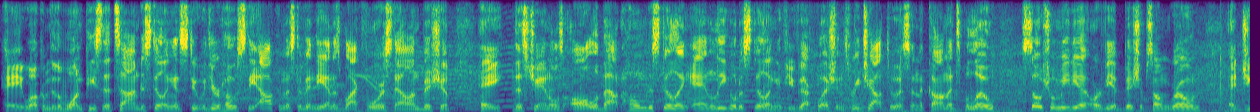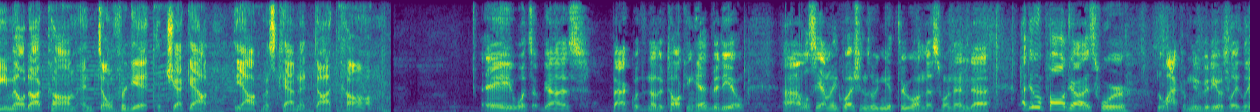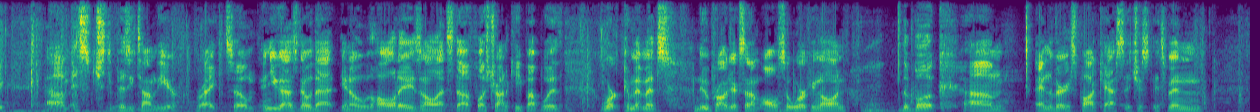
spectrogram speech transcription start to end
Hey, welcome to the One Piece at a Time Distilling Institute with your host, the alchemist of Indiana's Black Forest, Alan Bishop. Hey, this channel is all about home distilling and legal distilling. If you've got questions, reach out to us in the comments below, social media, or via bishopshomegrown at gmail.com. And don't forget to check out thealchemistcabinet.com. Hey, what's up, guys? Back with another Talking Head video. Uh, we'll see how many questions we can get through on this one. And uh, I do apologize for the lack of new videos lately. Um, it's just a busy time of the year, right? So, and you guys know that, you know, the holidays and all that stuff, plus trying to keep up with work commitments, new projects that I'm also working on, the book, um, and the various podcasts. It's just, it's been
